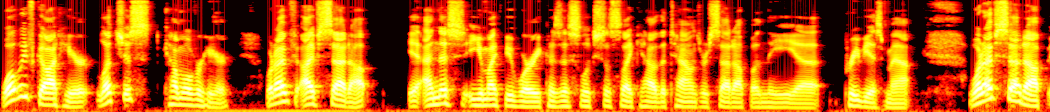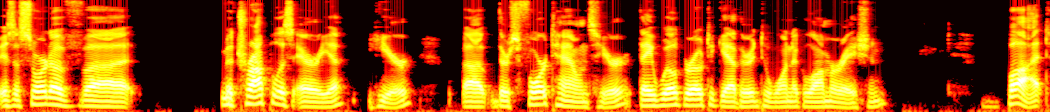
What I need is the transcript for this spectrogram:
what we've got here, let's just come over here. What I've, I've set up, and this, you might be worried because this looks just like how the towns were set up on the uh, previous map. What I've set up is a sort of uh, metropolis area here. Uh, there's four towns here. They will grow together into one agglomeration. But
